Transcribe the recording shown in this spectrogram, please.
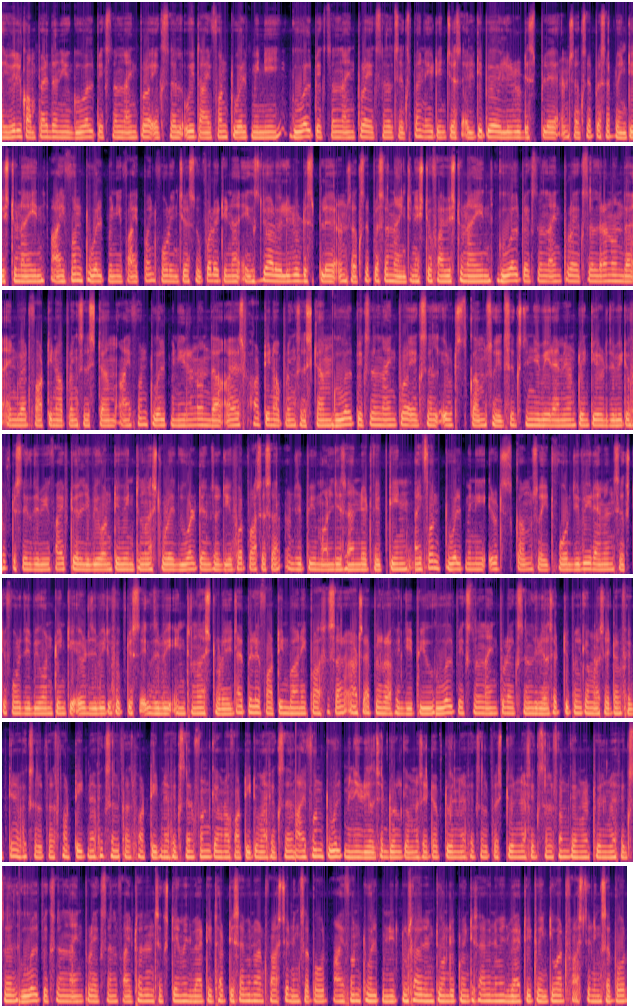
I will compare the new Google Pixel 9 Pro XL with iPhone 12 mini. Google Pixel 9 Pro XL 6.8 inches LTPO LED display and success pressure 20 to 9. iPhone 12 mini 5.4 inches Super Retina XDR LED display and success pressure 19 to 5 to 9. Google Pixel 9 Pro XL run on the Android 14 operating system. iPhone 12 mini run on the iOS 14 operating system. Google Pixel 9 Pro XL it comes with 16GB RAM and 28GB to 56GB 512GB 1TB internal storage dual tensor G4 processor GPU Mali 115 iPhone 12 mini it comes with 4GB RAM and 64GB 128GB to 56GB internal storage Apple A14 Bionic processor adds Apple graphic GPU Google Pixel 9 Pro XL real set triple camera setup 50 megapixel plus 48 megapixel plus 48 megapixel front camera 42 megapixel iPhone 12 mini real set dual camera setup 12 megapixel plus 12 megapixel front camera 12 megapixel Google Pixel 9 Pro XL 5060 mAh battery 37 watt fast charging support iPhone 12 mini 2227 mAh battery 20 watt fast charging support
